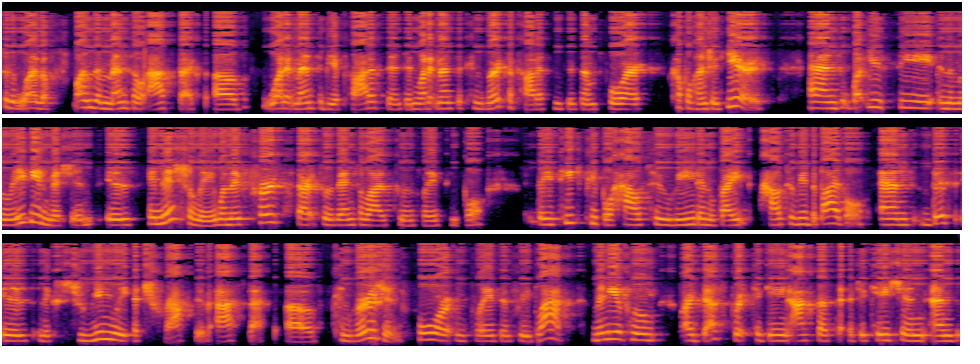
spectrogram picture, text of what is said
sort of one of the fundamental aspects of what it meant to be a Protestant and what it meant to convert to Protestantism for a couple hundred years. And what you see in the Moravian missions is initially when they first start to evangelize to enslaved people, they teach people how to read and write, how to read the Bible. And this is an extremely attractive aspect of conversion for enslaved and free blacks, many of whom are desperate to gain access to education and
